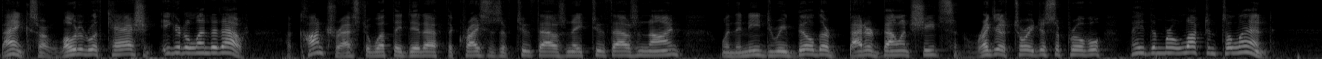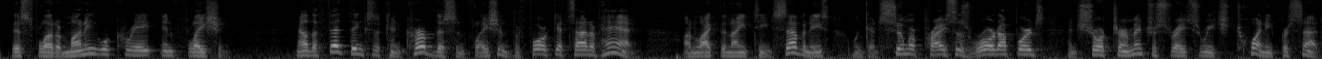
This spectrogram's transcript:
Banks are loaded with cash and eager to lend it out a contrast to what they did after the crisis of 2008 2009, when the need to rebuild their battered balance sheets and regulatory disapproval made them reluctant to lend. This flood of money will create inflation. Now, the Fed thinks it can curb this inflation before it gets out of hand, unlike the 1970s when consumer prices roared upwards and short term interest rates reached 20%.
